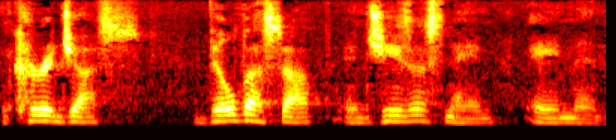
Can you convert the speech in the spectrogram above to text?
encourage us, build us up. In Jesus' name, amen.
